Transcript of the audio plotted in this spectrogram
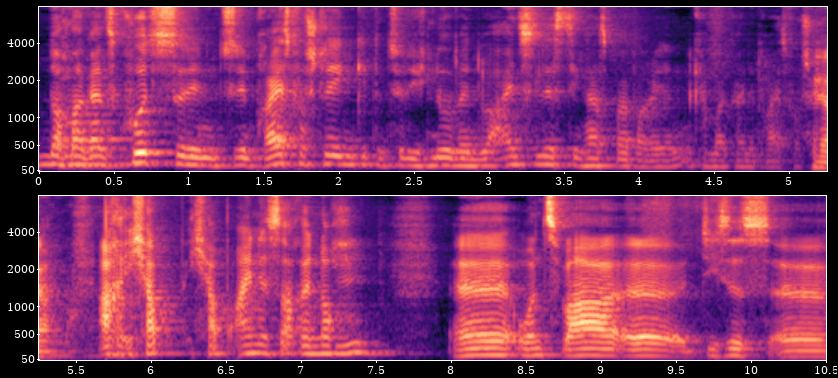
nochmal ganz kurz zu den, zu den Preisvorschlägen. Gibt natürlich nur, wenn du Einzellisting hast. Bei Varianten kann man keine Preisvorschläge Ja. machen. Ach, ich habe ich hab eine Sache noch. Äh, und zwar äh, dieses äh,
